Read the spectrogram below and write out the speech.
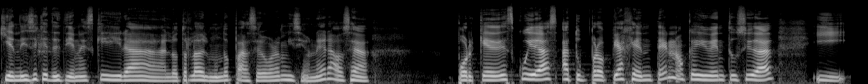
¿quién dice que te tienes que ir al otro lado del mundo para ser obra misionera? O sea, ¿por qué descuidas a tu propia gente, ¿no? Que vive en tu ciudad y,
